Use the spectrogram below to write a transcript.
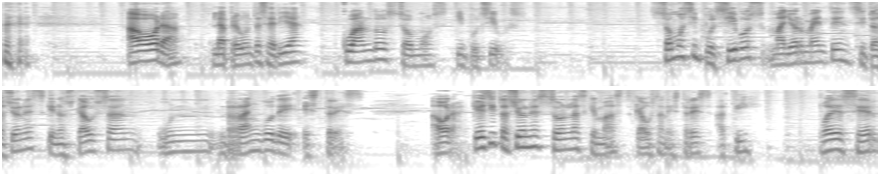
Ahora, la pregunta sería, ¿cuándo somos impulsivos? Somos impulsivos mayormente en situaciones que nos causan un rango de estrés. Ahora, ¿qué situaciones son las que más causan estrés a ti? Puede ser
